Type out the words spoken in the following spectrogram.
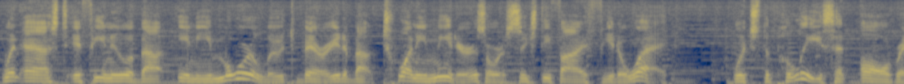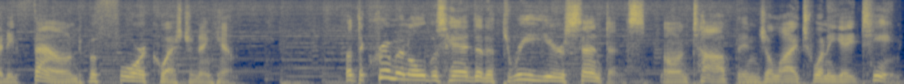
when asked if he knew about any more loot buried about 20 meters or 65 feet away, which the police had already found before questioning him. But the criminal was handed a three-year sentence on top in July 2018,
